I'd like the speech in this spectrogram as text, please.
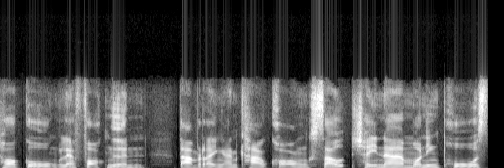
ช่อโกงและฟอกเงิน ตามรายงานข่าวของ South China Morning Post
